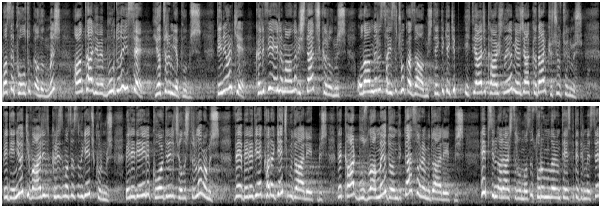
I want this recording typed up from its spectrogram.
basa koltuk alınmış. Antalya ve Burdur'a ise yatırım yapılmış. Deniyor ki kalifiye elemanlar işten çıkarılmış. Olanların sayısı çok azalmış. Teknik ekip ihtiyacı karşılayamayacak kadar küçültülmüş. Ve deniyor ki valilik kriz masasını geç kurmuş. Belediyeyle koordineli çalıştırılamamış. Ve belediye kara geç müdahale etmiş. Ve kar buzlanmaya döndükten sonra müdahale etmiş. Hepsinin araştırılması, sorumluların tespit edilmesi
